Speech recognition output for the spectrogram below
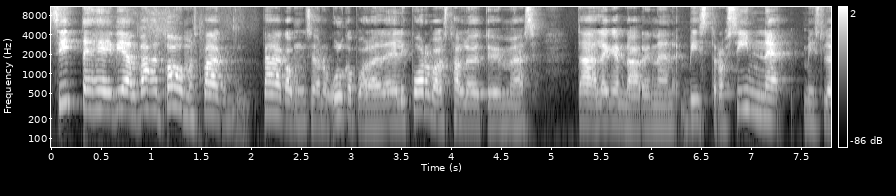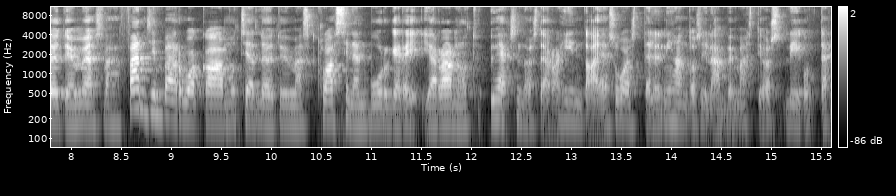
Sitten hei vielä vähän kauemmas pääkaupunkiseudun ulkopuolelle, eli Porvoostahan löytyy myös tämä legendaarinen Bistro Sinne, missä löytyy myös vähän fansimpää ruokaa, mutta sieltä löytyy myös klassinen burgeri ja ranut 19 euroa hintaa ja suosittelen ihan tosi lämpimästi, jos liikutte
